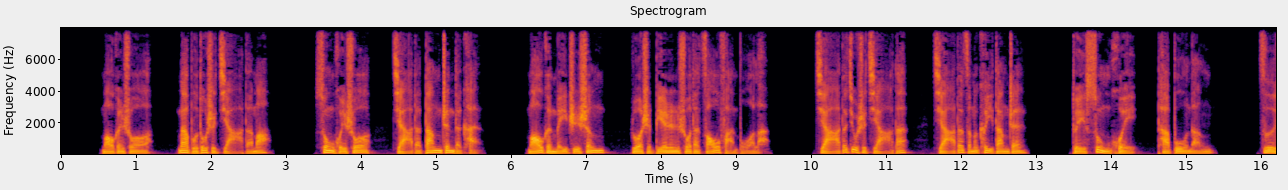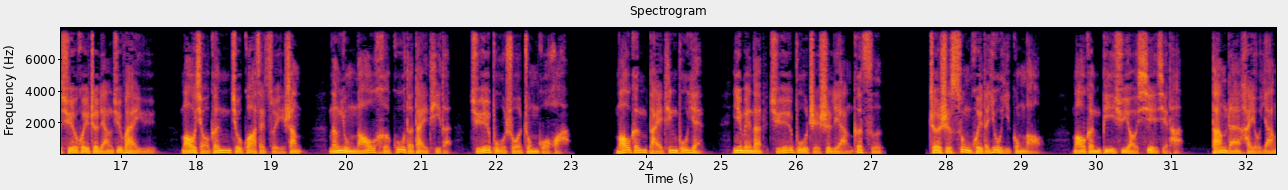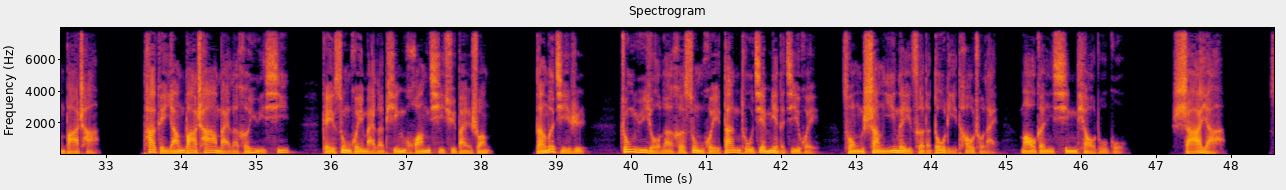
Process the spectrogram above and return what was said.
毛根说：“那不都是假的吗？”宋慧说：“假的当真的看。”毛根没吱声。若是别人说的，早反驳了。假的就是假的，假的怎么可以当真？对宋慧，他不能。自学会这两句外语，毛小根就挂在嘴上，能用“挠”和“咕”的代替的，绝不说中国话。毛根百听不厌，因为那绝不只是两个词。这是宋慧的又一功劳，毛根必须要谢谢他。当然还有杨八叉。他给杨八叉买了盒玉溪，给宋慧买了瓶黄芪去半霜。等了几日，终于有了和宋慧单独见面的机会。从上衣内侧的兜里掏出来，毛根心跳如鼓。啥呀？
